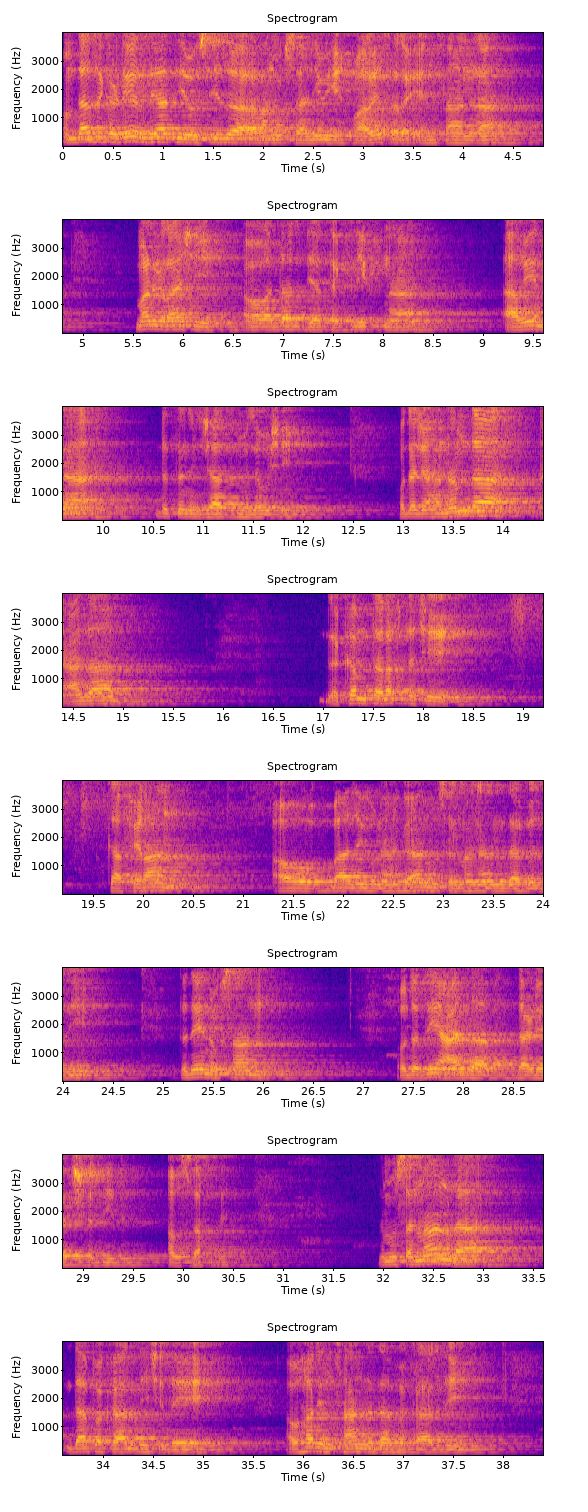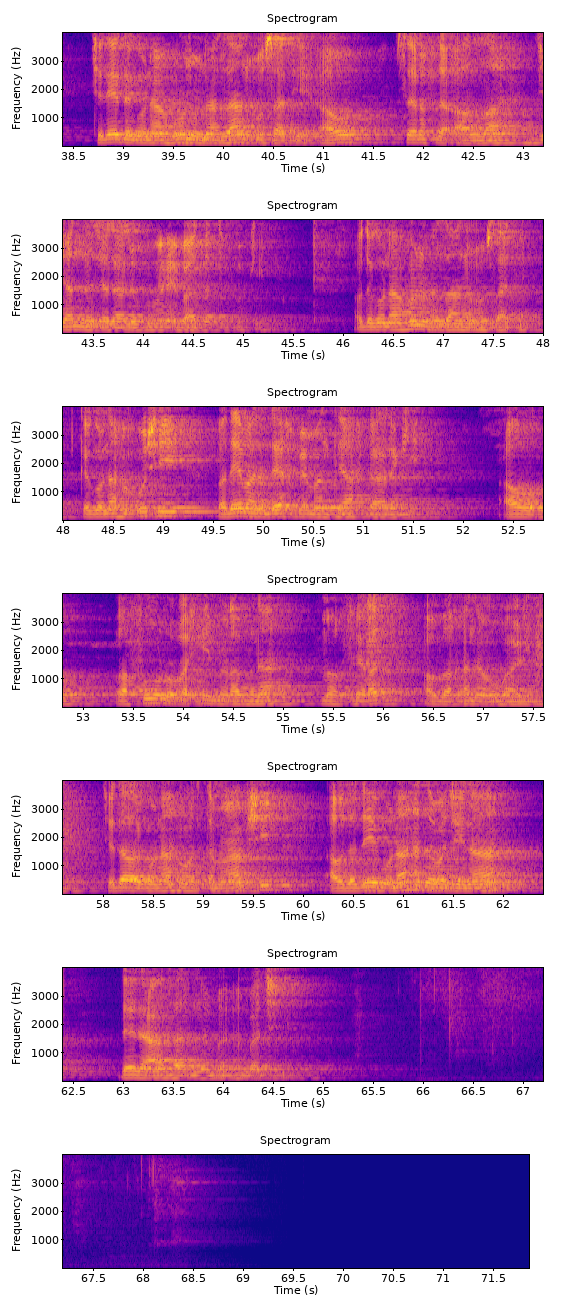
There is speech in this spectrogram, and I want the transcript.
همداسې که ډېر زیات یو څیز هغه نقصاني وي خو هغې سره انسان له مرګ راشي او هغه درد یا تکلیف نه هغې نه ده ته نجات ملو شي خو د جهنم دا عذاب د کم طرف ته چې کافران او بعضې ګناهګار مسلمانان دا بزي د دې نقصان او د دې عذاب دا ډېر شدید او سخت دی د مسلمان لا دا پکار دی چې دی او هر انسان له دا پکار دی چې دی د ګناهونو نه ځان وساتي او صرف د الله جل جلاله عبادت وکړي او د ګناهونو نه ځان وساتي که ګناه وشي په دې باندې د خپېمنتیا ښکاره کړي او غفور رحیم رب نه مغفرت او بخښنه وغواړي چې دغه ګناه ورته معاف شي او د دې ګناه د وجې نه دی د عذاب نه بچ شي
